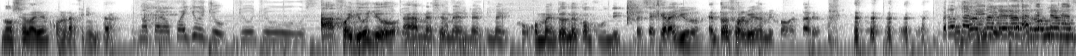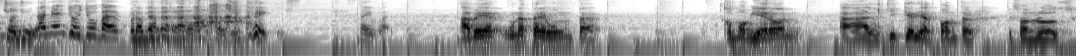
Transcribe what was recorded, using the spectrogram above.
No se vayan con la finta. No, pero fue Yuyu. Yuyu. Ah, fue Yuyu. Ah, me, me, me, me comentó, me confundí. Pensé que era Yudon. Entonces olviden mi comentario. Pero De también todas maneras, bromea mucho Yuyu. También Yuyu bromea mucho. Está igual. A ver, una pregunta. ¿Cómo vieron al kicker y al punter? Que son los,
